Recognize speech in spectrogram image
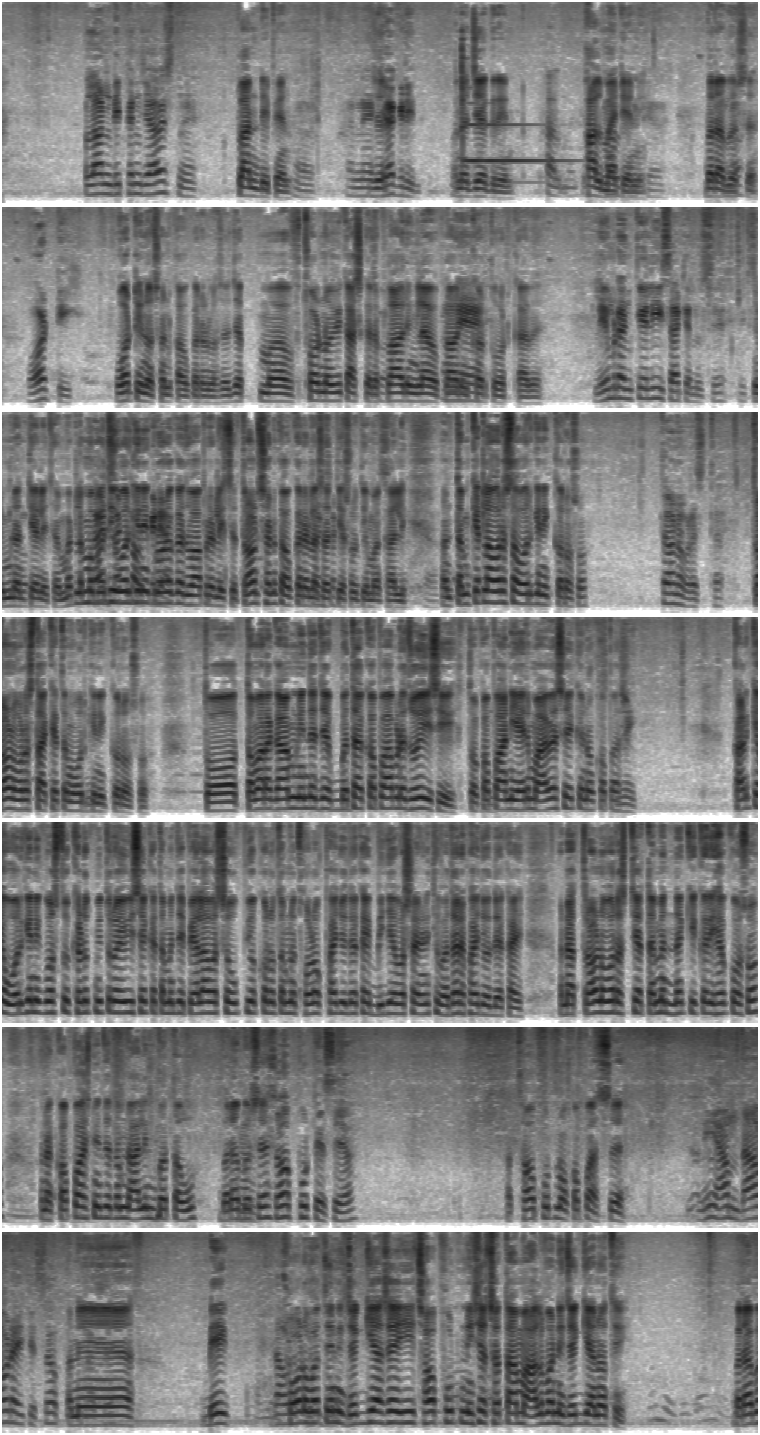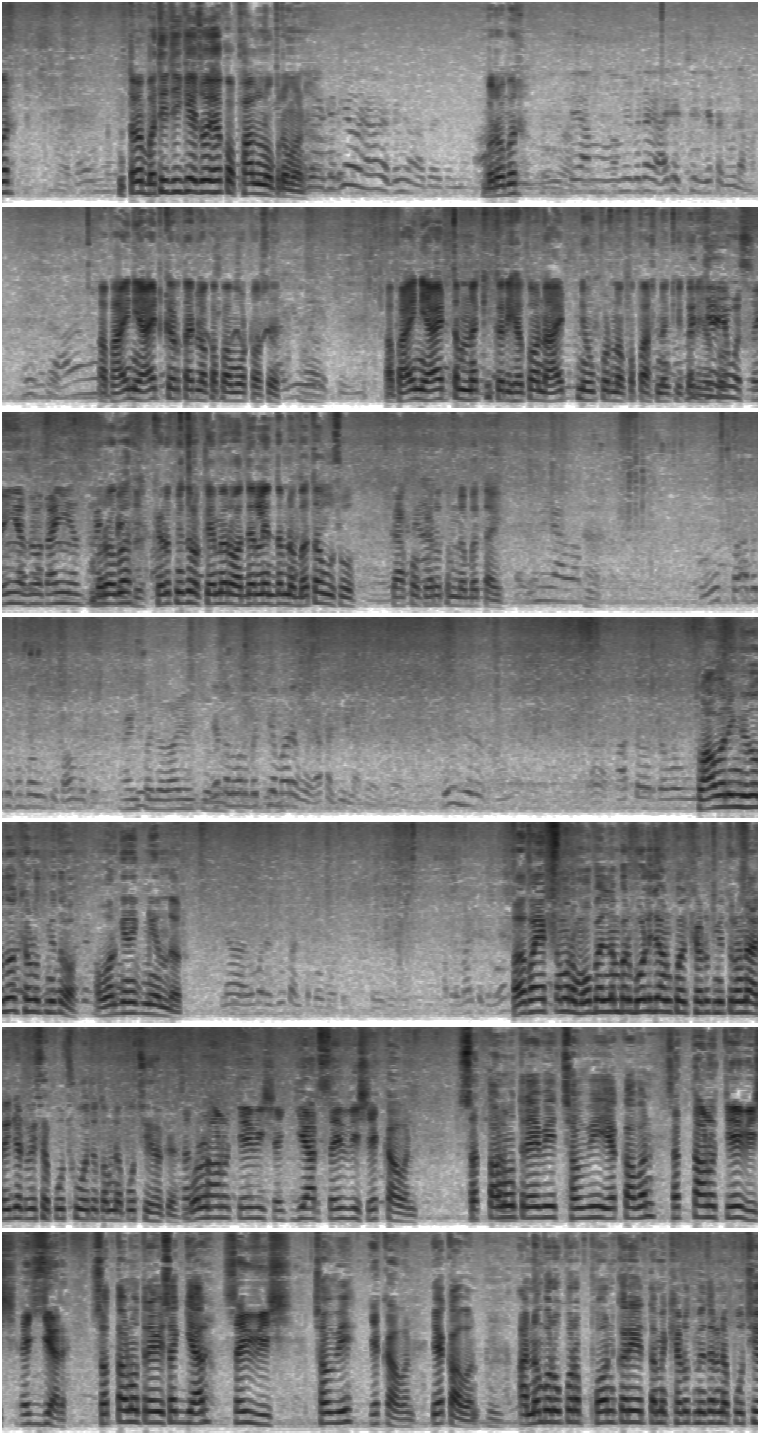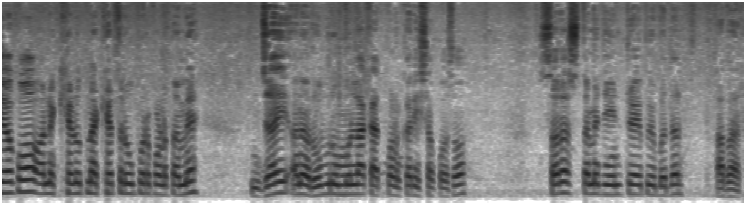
પ્લાન ડિફેન જે આવે છે ને? પ્લાન્ટ ડિફેન અને જેગ્રીન અને જેગ્રીન ફાલ માટેની. બરાબર છે. હોર્ટી ઓટીનો છંટકાવ કરેલો છે. જે છોડનો વિકાસ કરે ફ્લાવરિંગ લાવે ફ્લાવરિંગ કરતું અટકાવે. લીમડાનું તેલી સાટેલું છે. લીમડા તેલી છે. મતલબ બધી ઓર્ગેનિક પ્રોડક્ટ જ વાપરેલી છે. ત્રણ છંટકાવ કરેલા છે અત્યાર સુધીમાં ખાલી. અને તમે કેટલા વર્ષ ઓર્ગેનિક કરો છો? ત્રણ વર્ષ થયા ત્રણ વર્ષ આ ખેતરમાં ઓર્ગેનિક કરો છો. તો તમારા ગામની અંદર જે બધા કપા આપણે જોઈએ છીએ તો કપાની હારમાં આવે છે કે નો કપાસ? નહીં. કારણ કે ઓર્ગેનિક વસ્તુ ખેડૂત મિત્રો એવી છે કે તમે જે પહેલા વર્ષે ઉપયોગ કરો તમને થોડોક ફાયદો દેખાય બીજા વર્ષે એનાથી વધારે ફાયદો દેખાય. અને આ ત્રણ વર્ષ ત્યાં તમે જ નક્કી કરી શકો છો. અને કપાસની અંદર તમને આલીને બતાવું. બરાબર છે? છ ફૂટે છે આ છ ફૂટનો કપાસ છે. આમ દાવડાય છે અને બે છોડ વચ્ચેની જગ્યા છે એ છ ફૂટની છે છતાં આમાં હાલવાની જગ્યા નથી. બરાબર? તમે બધી જગ્યાએ જોઈ શકો ફાલનું પ્રમાણ. બરોબર અમે બધા હારે જ છીએ એક જ ઓલામાં આ ભાઈની હાઈટ કરતા એટલો કપા મોટો છે. આ ભાઈની હાઈટ તમે નક્કી કરી શકો અને હાઈટની ઉપરનો કપાસ નક્કી કરી શકો. એવો છે અહીંયા જો તો અહીંયા બરોબર? ખેડૂત મિત્રો કેમેરો અંદર લઈને તમને બતાવું છું. કે આખો ખેડૂત તમને બતાવી ફ્લાવરિંગ લીધો ખેડૂત મિત્રો ઓર્ગેનિકની અંદર. દુકાન તો બહુ મોટી હવે ભાઈ એક તમારો મોબાઈલ નંબર બોલી જાવ ને કોઈ ખેડૂત મિત્રોના રિઝલ્ટ વિશે પૂછવું હોય તો તમને પૂછી શકે. સત્તાણું ત્રેવીસ અગિયાર છવ્વીસ એકાવન. સત્તાણું ત્રેવીસ છવ્વીસ એકાવન. સત્તાણું ત્રેવીસ અગિયાર. સત્તાણું ત્રેવીસ અગિયાર. છવ્વીસ છવ્વીસ એકાવન. એકાવન. આ નંબર ઉપર ફોન કરી તમે ખેડૂત મિત્રને પૂછી શકો અને ખેડૂતના ખેતર ઉપર પણ તમે જઈ અને રૂબરૂ મુલાકાત પણ કરી શકો છો. સરસ તમે જે ઇન્ટરવ્યુ આપ્યું બદલ આભાર.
